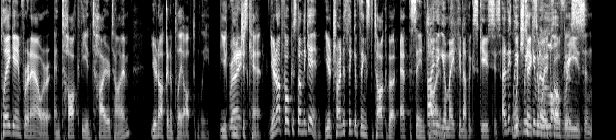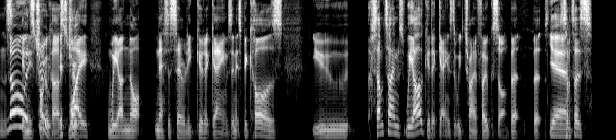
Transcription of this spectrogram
play a game for an hour, and talk the entire time, you're not going to play optimally. You, you just can't. You're not focused on the game. You're trying to think of things to talk about at the same time. I think you're making up excuses. I think we've, Which we've takes given away a lot of reasons No, in it's this true. podcast It's true. why we are not necessarily good at games, and it's because you sometimes we are good at games that we try and focus on, but but Yeah. sometimes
